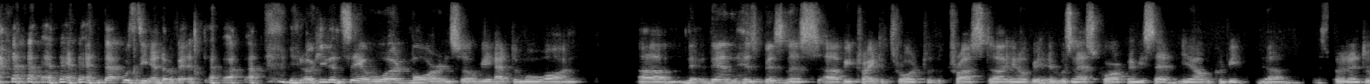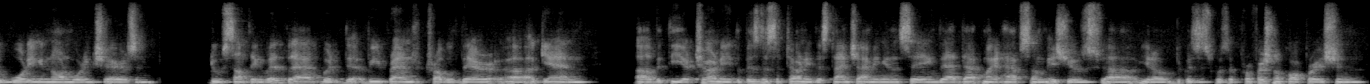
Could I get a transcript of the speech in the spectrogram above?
and that was the end of it. you know, he didn't say a word more, and so we had to move on. Uh, th- then his business, uh, we tried to throw into the trust. Uh, you know, it was an S corp, and we said, you know, could uh, split it into voting and non-voting shares and do something with that? But we ran into trouble there uh, again uh, with the attorney, the business attorney, this time chiming in and saying that that might have some issues, uh, you know, because this was a professional corporation.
